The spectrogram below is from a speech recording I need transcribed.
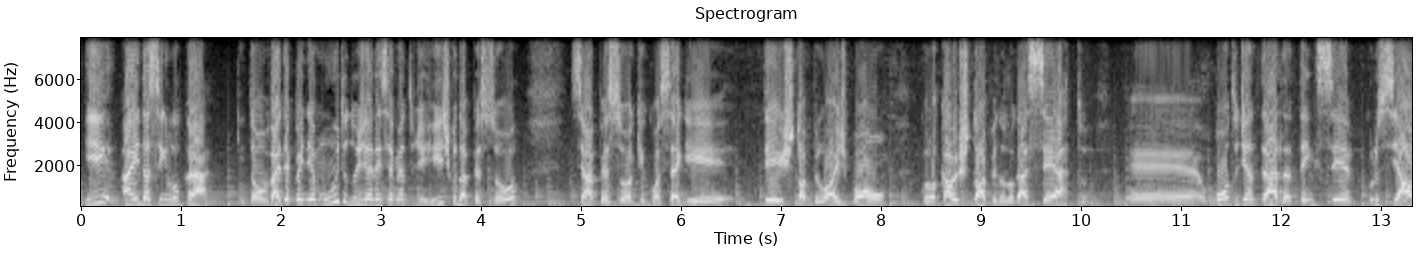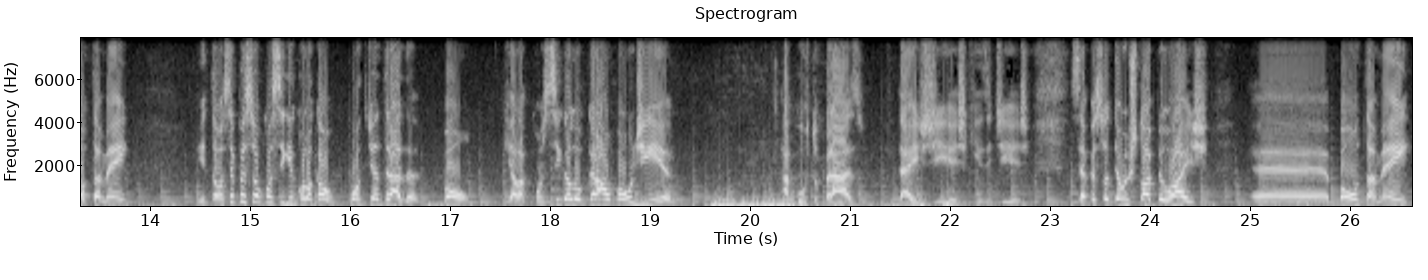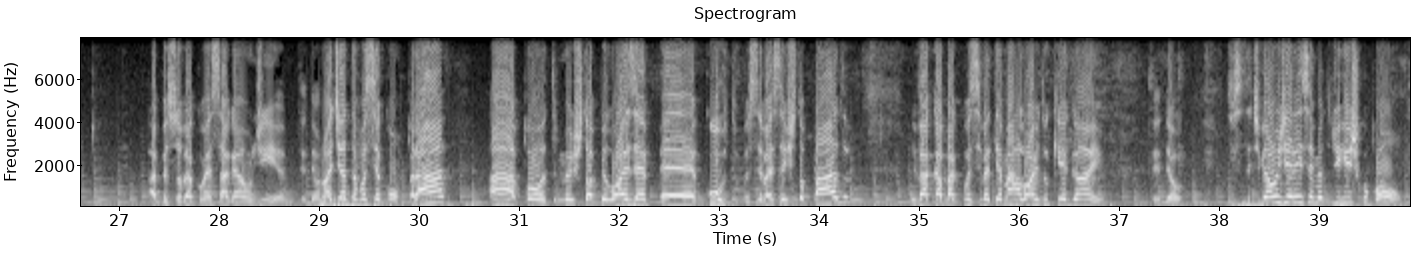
e ainda assim lucrar. Então vai depender muito do gerenciamento de risco da pessoa. Se é uma pessoa que consegue ter stop loss bom, colocar o stop no lugar certo, é, o ponto de entrada tem que ser crucial também. Então, se a pessoa conseguir colocar o ponto de entrada bom, que ela consiga lucrar um bom dinheiro a curto prazo, 10 dias, 15 dias. Se a pessoa tem um stop loss é, bom também, a pessoa vai começar a ganhar um dinheiro, entendeu? Não adianta você comprar, ah, pô, meu stop loss é, é curto, você vai ser estopado e vai acabar que você vai ter mais loss do que ganho, entendeu? Se você tiver um gerenciamento de risco bom,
